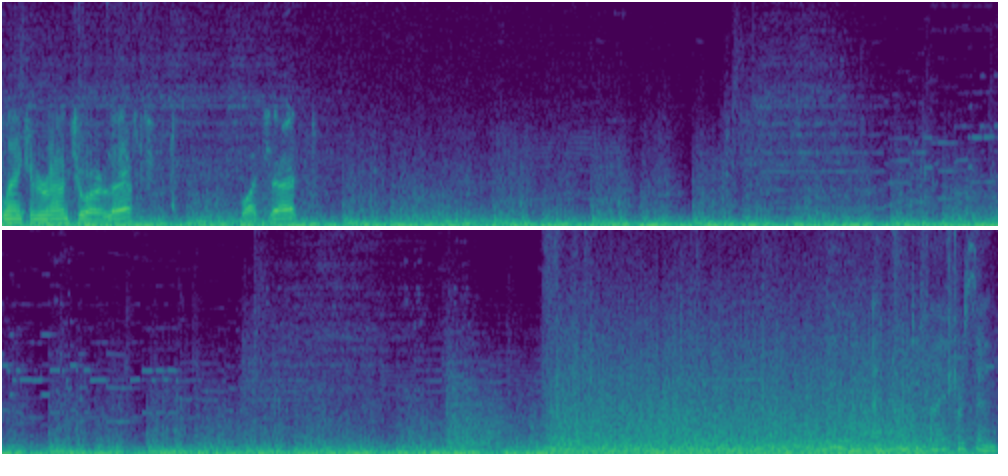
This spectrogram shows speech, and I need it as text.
Flanking around to our left. Watch that. At 25%.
